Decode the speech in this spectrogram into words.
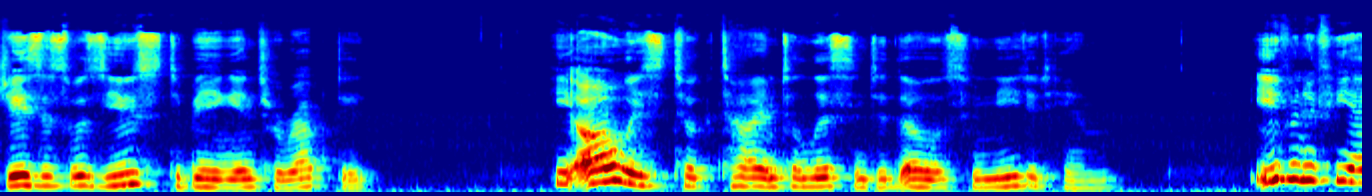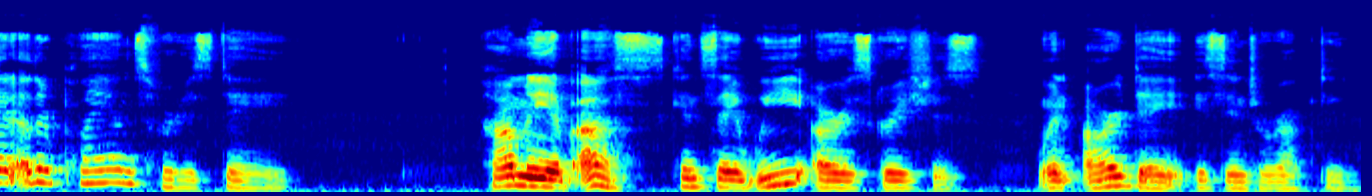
Jesus was used to being interrupted. He always took time to listen to those who needed him, even if he had other plans for his day. How many of us can say we are as gracious when our day is interrupted?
